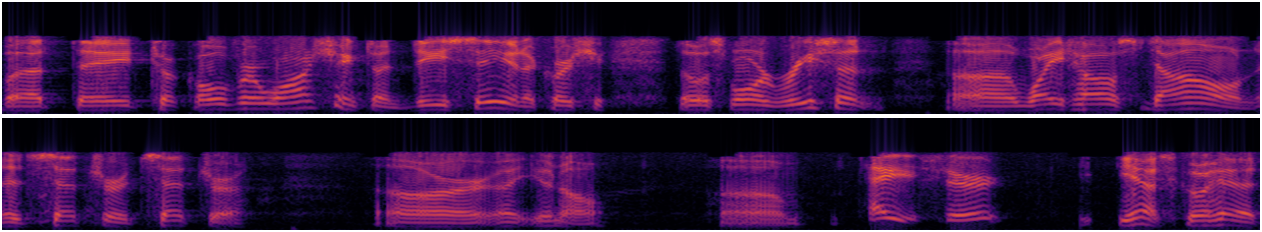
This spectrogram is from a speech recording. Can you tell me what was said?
But they took over Washington, D.C., and of course, you, those more recent uh, White House down, et cetera, et cetera, or, uh, you know. Um, hey, sir. Yes, go ahead.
